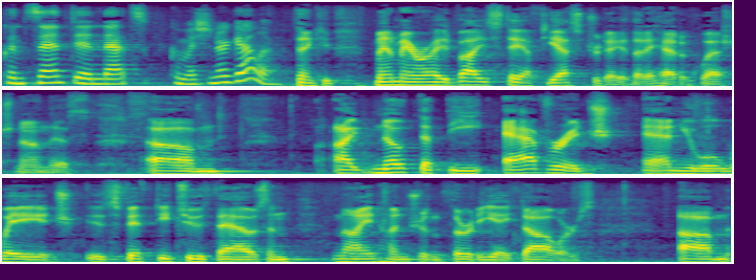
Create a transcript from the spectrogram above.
consent, and that's Commissioner Geller. Thank you. Madam Mayor, I advised staff yesterday that I had a question on this. Um, I note that the average annual wage is $52,938. Um,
